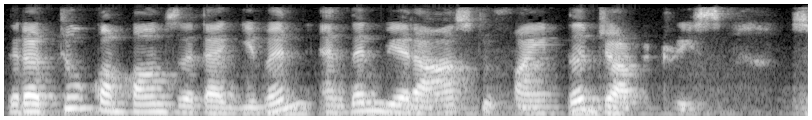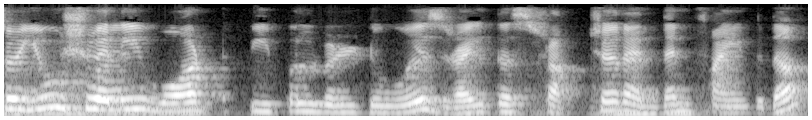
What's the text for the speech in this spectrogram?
there are two compounds that are given and then we are asked to find the geometries. So usually what people will do is write the structure and then find the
